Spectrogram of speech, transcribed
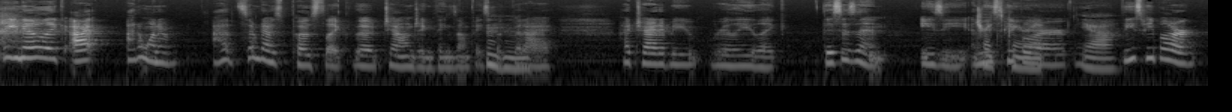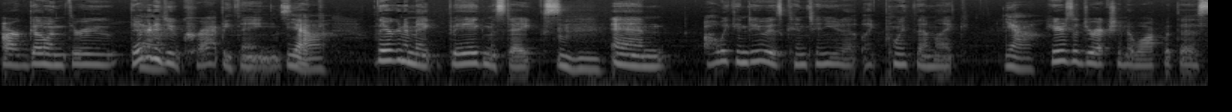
but you know, like I, I don't want to. I sometimes post like the challenging things on Facebook, Mm-hmm. but I, I try to be really like, this isn't easy, and these people are, Yeah. these people are are going through. They're Yeah. gonna do crappy things. Yeah. Like, they're gonna make big mistakes, Mm-hmm. and all we can do is continue to like point them like Yeah. here's a direction to walk with this.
